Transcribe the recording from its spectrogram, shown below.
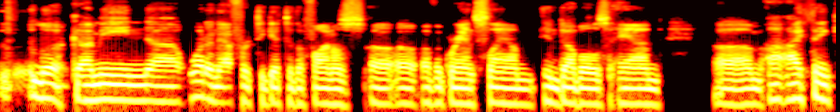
look, I mean, uh, what an effort to get to the finals uh, uh, of a Grand Slam in doubles, and um, I, I, think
